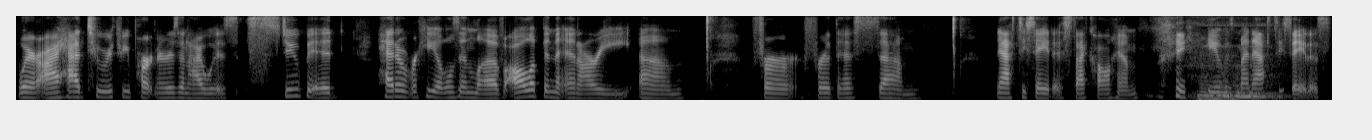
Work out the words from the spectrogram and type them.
where I had two or three partners, and I was stupid, head over heels in love, all up in the NRE um, for for this um, nasty sadist. I call him. he was my nasty sadist,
